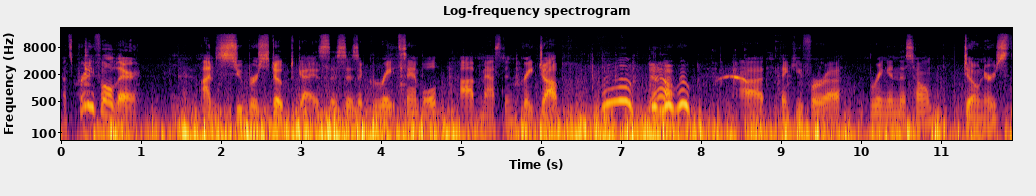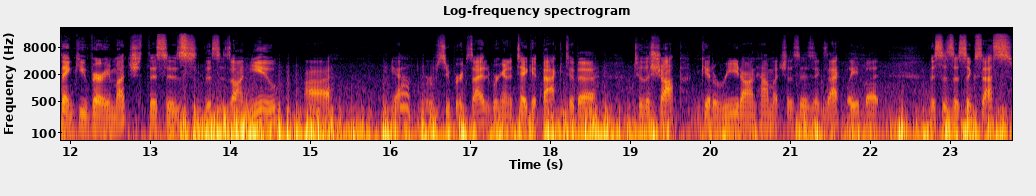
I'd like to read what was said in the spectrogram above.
That's pretty full there. I'm super stoked, guys. This is a great sample. Uh, Masten, great job. Woo! Yeah. Woo, woo, woo. Uh, thank you for uh, bringing this home. Donors, thank you very much. This is this is on you. Uh, yeah, we're super excited. We're gonna take it back to the to the shop, and get a read on how much this is exactly. But this is a success.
